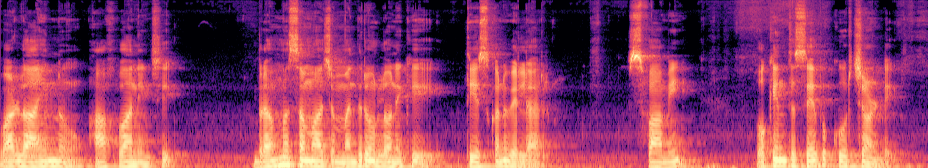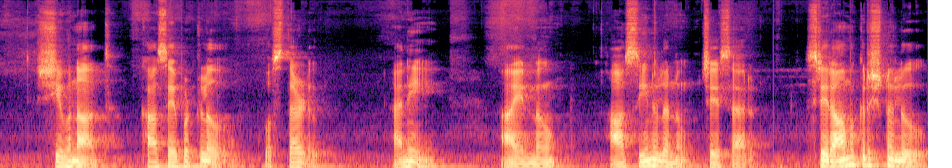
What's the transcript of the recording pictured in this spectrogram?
వాళ్ళు ఆయన్ను ఆహ్వానించి బ్రహ్మ సమాజం మందిరంలోనికి తీసుకొని వెళ్ళారు. స్వామి ఒకంతసేపు కూర్చోండి. శివనాథ్ కాసేపట్లో వస్తాడు అని ఆయన్ను ఆసీనులను చేశారు. శ్రీరామకృష్ణులు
